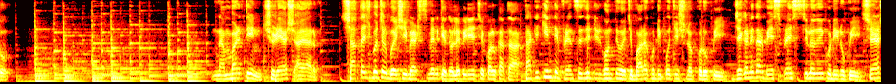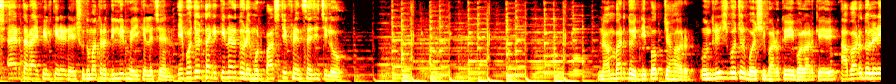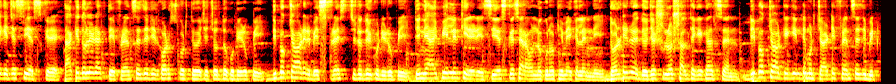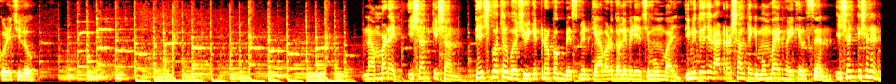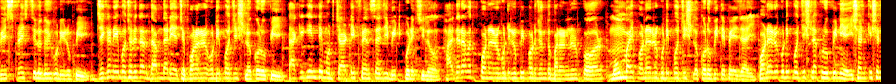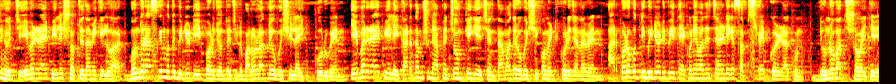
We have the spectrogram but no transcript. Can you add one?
নাম্বার তিন, শ্রেয়াস আয়ার। সাতাইশ বছর বয়সী ব্যাটসম্যানকে দলে বেরিয়েছে কলকাতা। তাকে কিনতে ফ্র্যাঞ্চাইজিটির গন্তে হয়েছে বারো কোটি পঁচিশ লক্ষ রুপি। যেখানে তার বেস্ট প্রাইস ছিল দুই কোটি রুপি। শ্রেয়াস আয়ার তার আইপিএল ক্যারিয়ারে শুধুমাত্র দিল্লির হয়ে খেলেছেন। এবছর তাকে কেনার দৌড়ে মোট পাঁচটি ফ্র্যাঞ্চাইজি ছিল। নাম্বার দুই, দীপক চাহর। উনত্রিশ বছর বয়সী ভারতীয় এই বলারকে আবারও দলে রেখেছে সিএসকে তাকে দলে রাখতে ফ্র্যাঞ্চাইজিটির খরচ করতে হয়েছে চোদ্দ কোটি রুপি। দীপক চাহরের বেস্ট প্রাইস ছিল দুই কোটি রুপি। তিনি আইপিএল এর কিরিয়ারে সিএসকে ছাড়া অন্য কোনো টিমে খেলেননি। দলটির হয়ে দুই হাজার ষোলো সাল থেকে খেলছেন। দীপক চাহরকে কিনতে মোট চারটি ফ্র্যাঞ্চাইজি বিট করেছিল। নাম্বার এক, ঈশান কিষান। তেইশ বছর বয়সী উইকেট রক্ষক ব্যাটসম্যানকে আবারও দলে বেরিয়েছে মুম্বাই। তিনি দুই হাজার আঠারো সাল থেকে মুম্বাইয়ের হয়ে খেলছেন। ঈশান কিষানের বেস্ট প্রাইস ছিল দুই কোটি রুপি, যেখানে এবছরে তার দাম দাঁড়িয়েছে পনেরো কোটি পঁচিশ লক্ষ রুপি। তাকে কিনতে মোট চারটি ফ্র্যাঞ্চাইজি বিট করেছিল। হায়দ্রাবাদ পনেরো কোটি রুপি পর্যন্ত বাড়ানোর পর মুম্বাই পনেরো কোটি পঁচিশ লক্ষ রুপিতে পেয়ে যায়। পনেরো কোটি পঁচিশ লাখ রুপি নিয়ে ঈশান কিষান হচ্ছে এবারের আইপিএল এর সবচেয়ে দামি খেলোয়াড়। বন্ধুরা, আজকের মতো ভিডিওটি এই পর্যন্ত ছিল। ভালো লাগলে অবশ্যই লাইক করবেন। এবারের আইপিএল এ কার দাম শুনে আপনি চমকে গিয়েছেন তা আমাদের অবশ্যই কমেন্ট করে জানাবেন। আর পরবর্তী ভিডিওটি পেতে এখনই আমাদের চ্যানেলটিকে সাবস্ক্রাইব করে রাখুন। ধন্যবাদ সবাইকে।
